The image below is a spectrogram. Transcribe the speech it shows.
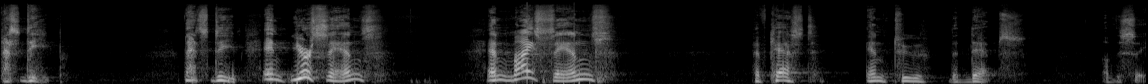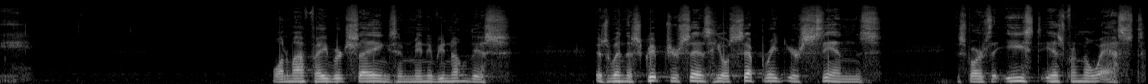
That's deep. That's deep. And your sins and my sins have cast into the depths of the sea. One of my favorite sayings, and many of you know this, is when the scripture says he'll separate your sins as far as the east is from the west.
